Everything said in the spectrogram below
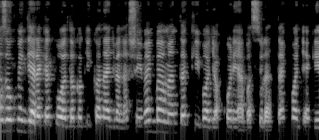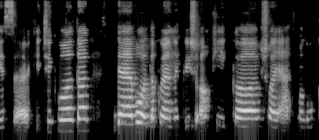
azok még gyerekek voltak, akik a 40-es években mentek ki, vagy akkoriában születtek, vagy egész kicsik voltak, de voltak olyanok is, akik a saját maguk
